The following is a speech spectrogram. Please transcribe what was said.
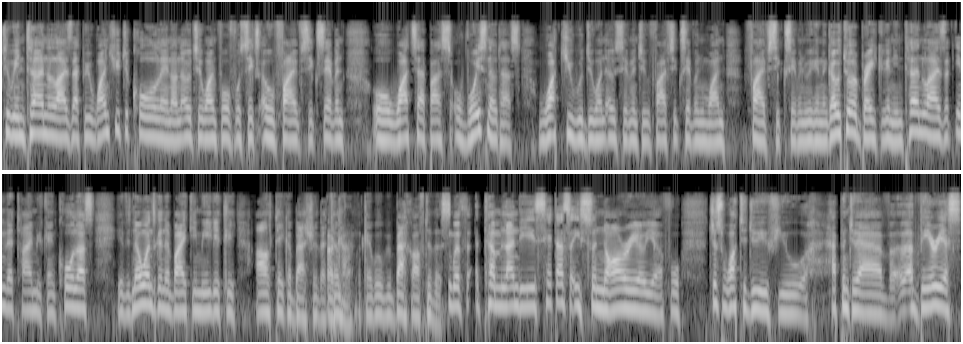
to internalize that. We want you to call in on 0214460567 or WhatsApp us or voice note us what you would do on 0725671567. We're going to go to a break. You can internalize that. In that time, you can call us. If no one's going to bite immediately, I'll take a bash of that. Tim. Okay. Okay, we'll be back after this. With Tim Lundy, he set us a scenario here for just what to do if you happen to have uh, various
